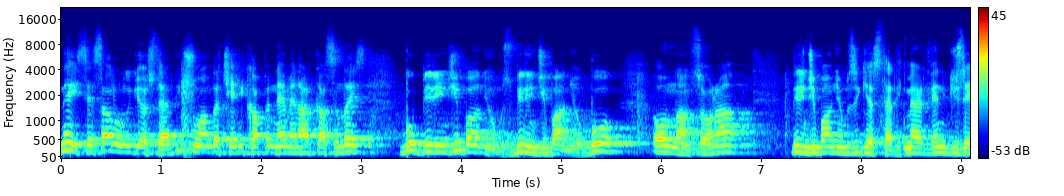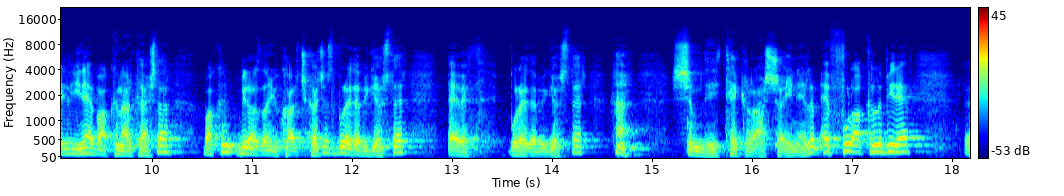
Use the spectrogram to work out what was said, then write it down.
Neyse salonu gösterdik. Şu anda çelik kapının hemen arkasındayız. Bu birinci banyomuz. Birinci banyo bu. Ondan sonra birinci banyomuzu gösterdik. Merdivenin güzelliğine bakın arkadaşlar. Bakın birazdan yukarı çıkacağız. Burayı da bir göster. Evet. Burayı da bir göster. Heh. Şimdi tekrar aşağı inelim. E, full akıllı bir ev. E,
